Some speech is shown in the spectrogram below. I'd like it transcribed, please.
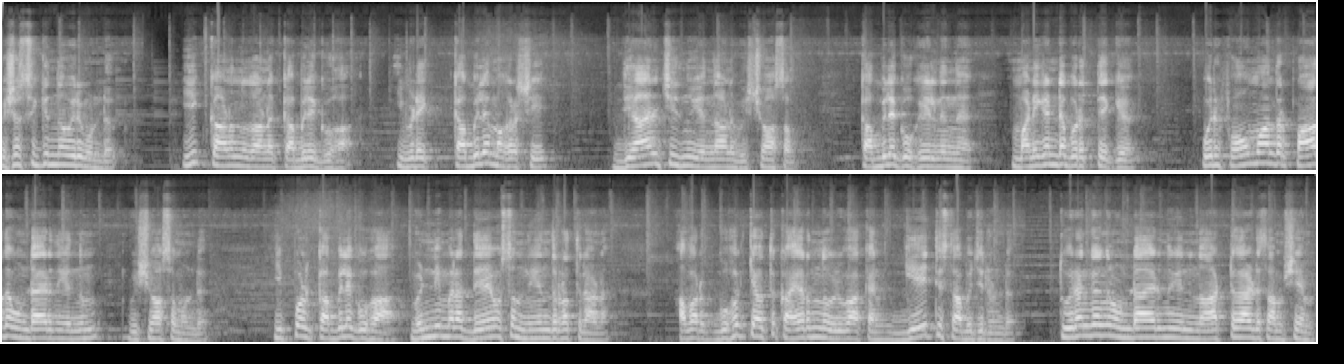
വിശ്വസിക്കുന്നവരുമുണ്ട്. ഈ കാണുന്നതാണ് കപില ഗുഹ. ഇവിടെ കപില മഹർഷി ധ്യാനിച്ചിരുന്നു എന്നാണ് വിശ്വാസം. കപില ഗുഹയിൽ നിന്ന് മണികണ്ഠപുരത്തേക്ക് ഒരു ഭൗമാന്തർ പാത ഉണ്ടായിരുന്നു എന്നും വിശ്വാസമുണ്ട്. ഇപ്പോൾ കപില ഗുഹ വെണ്ണിമല ദേവസ്വം നിയന്ത്രണത്തിലാണ്. അവർ ഗുഹയ്ക്കകത്ത് കയറുന്ന ഒഴിവാക്കാൻ ഗേറ്റ് സ്ഥാപിച്ചിട്ടുണ്ട്. തുരങ്കങ്ങൾ ഉണ്ടായിരുന്നു എന്ന് നാട്ടുകാരുടെ സംശയം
